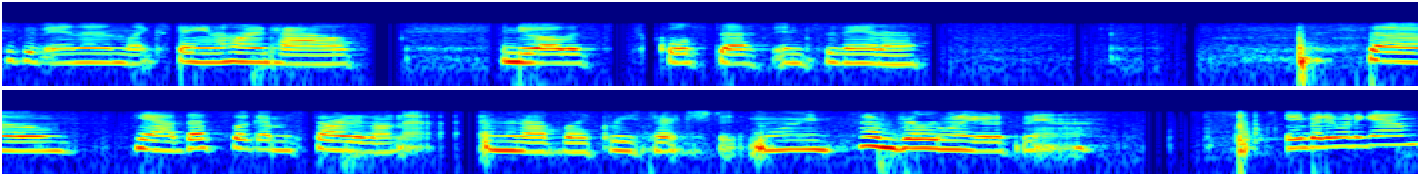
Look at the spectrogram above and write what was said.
to Savannah and like stay in a haunted house and do all this cool stuff in Savannah. So yeah, that's what got me started on that. And then I've like researched it more and I really want to go to Savannah. Anybody want to go?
